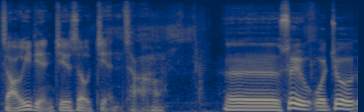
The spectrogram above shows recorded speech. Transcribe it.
早一点接受检查哈。呃，所以我就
